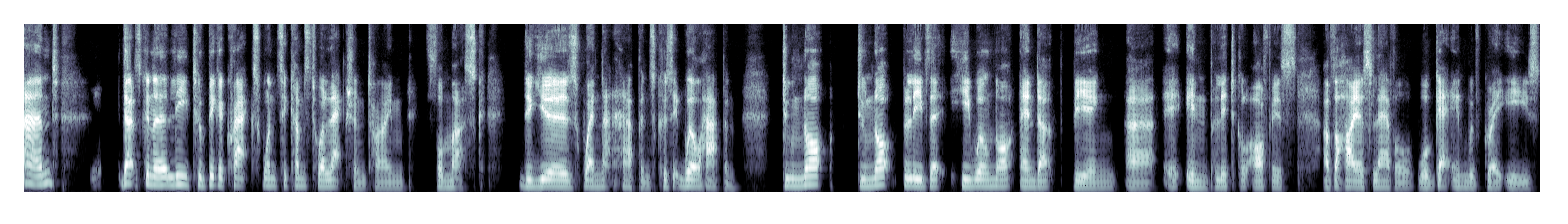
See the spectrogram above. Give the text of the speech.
And that's going to lead to bigger cracks once it comes to election time for Musk, the years when that happens, because it will happen. Do not do not believe that he will not end up being uh, in political office of the highest level will get in with great ease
